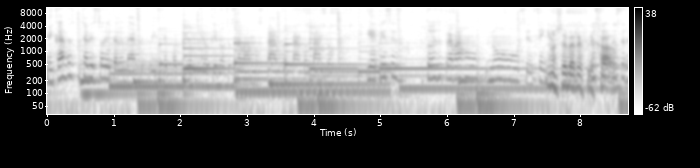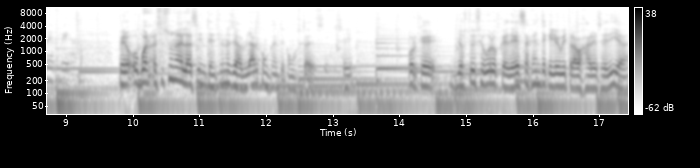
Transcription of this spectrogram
me encanta escuchar la historia y también me hace triste porque yo miro que nosotros trabajamos tanto, tanto, tanto. Y hay veces todo ese trabajo no se enseña. No se ve No se, reflejado. no se refleja. Pero oh, bueno, esa es una de las intenciones de hablar con gente como ustedes, ¿sí? Porque yo estoy seguro que de esa gente que yo vi trabajar ese día,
